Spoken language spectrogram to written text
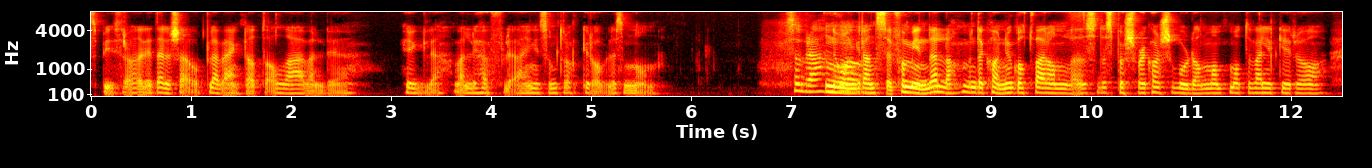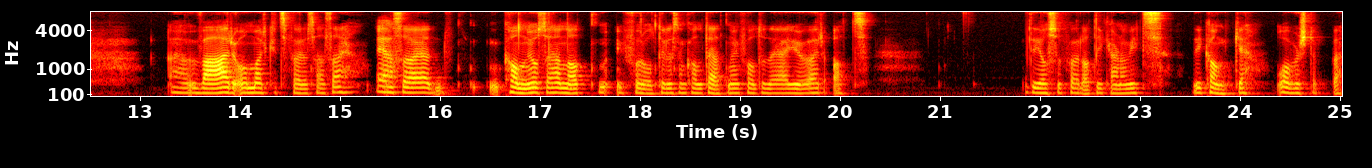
spy fra det litt. Ellers opplever jeg egentlig at alle er veldig hyggelige, veldig høflige. Ingen som tråkker over liksom noen, Så bra. noen grenser. For min del, da. Men det kan jo godt være annerledes. Så det spørs vel kanskje hvordan man på en måte velger å eh, være og markedsføre seg seg. Ja. Altså, jeg kan jo også hende at i forhold til liksom kvaliteten og i forhold til det jeg gjør, at de også føler at det ikke er noe vits. De kan ikke oversteppe.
